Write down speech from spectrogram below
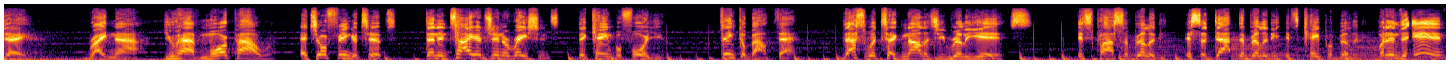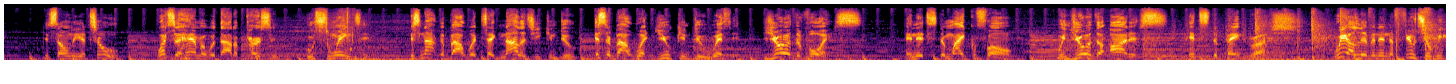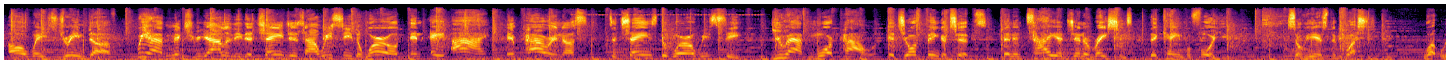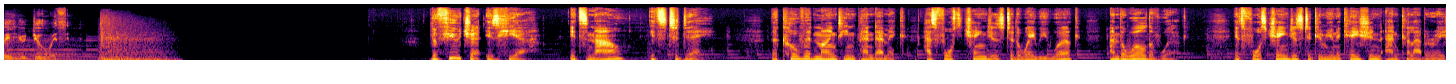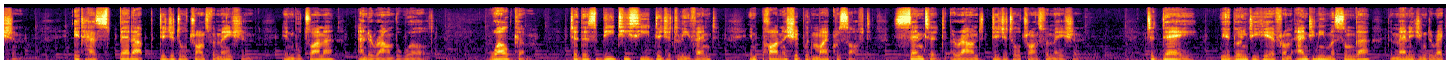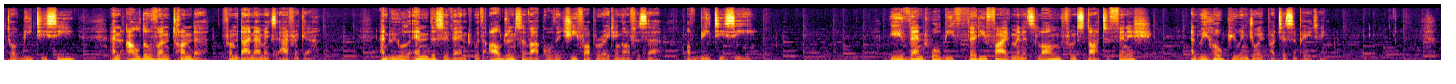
Today, right now, you have more power at your fingertips than entire generations that came before you. Think about that. That's what technology really is. It's possibility, it's adaptability, it's capability. But in the end, it's only a tool. What's a hammer without a person who swings it? It's not about what technology can do, it's about what you can do with it. You're the voice, and it's the microphone. When you're the artist, it's the paintbrush. We are living in the future we always dreamed of. We have mixed reality that changes how we see the world, and AI empowering us to change the world we see. You have more power at your fingertips than entire generations that came before you. So here's the question What will you do with it? The future is here. It's now, it's today. The COVID 19 pandemic has forced changes to the way we work and the world of work. It's forced changes to communication and collaboration. It has sped up digital transformation in Botswana and around the world. Welcome to this BTC digital event in partnership with Microsoft, centered around digital transformation. Today, we are going to hear from Anthony Masunga, the Managing Director of BTC, and Aldo Van Tonder from Dynamics Africa. And we will end this event with Aldrin Savako, the Chief Operating Officer of BTC. The event will be 35 minutes long from start to finish, and we hope you enjoy participating.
